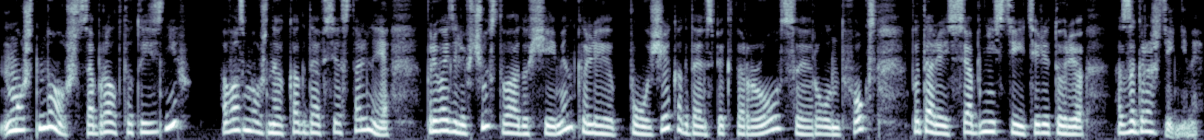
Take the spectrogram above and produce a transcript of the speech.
Может, нож забрал кто-то из них? Возможно, когда все остальные приводили в чувство Аду Хеминг или позже, когда инспектор Роуз и Роланд Фокс пытались обнести территорию заграждениями.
